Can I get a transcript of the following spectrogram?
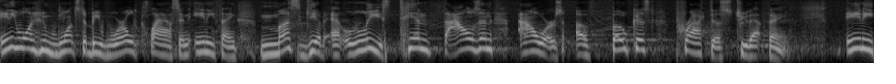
anyone who wants to be world class in anything must give at least 10,000 hours of focused practice to that thing any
